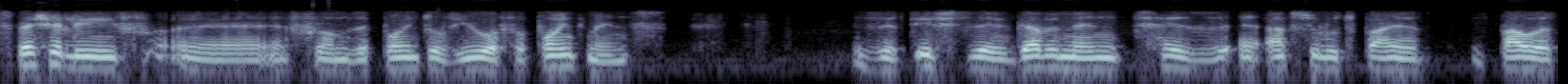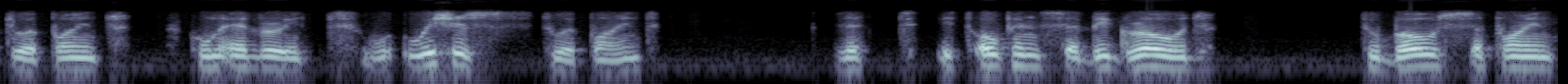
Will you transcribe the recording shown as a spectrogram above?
especially uh, from the point of view of appointments, that if the government has absolute power, power to appoint whomever it w- wishes to appoint, that it opens a big road to both appoint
